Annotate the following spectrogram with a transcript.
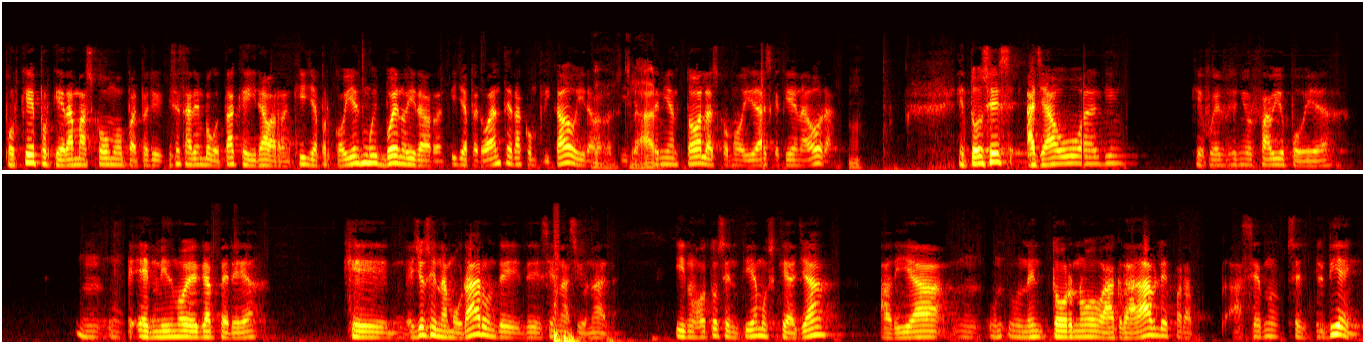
¿Por qué? Porque era más cómodo para el periodista estar en Bogotá que ir a Barranquilla, porque hoy es muy bueno ir a Barranquilla, pero antes era complicado ir a Barranquilla, no claro. tenían todas las comodidades que tienen ahora. Entonces, allá hubo alguien que fue el señor Fabio Poveda, mm, el mismo Edgar Perea, que ellos se enamoraron de, de ese nacional y nosotros sentíamos que allá había un, entorno agradable para hacernos sentir bien,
